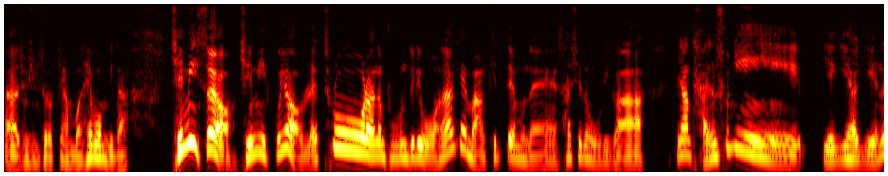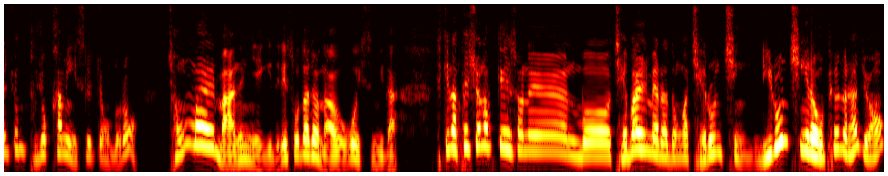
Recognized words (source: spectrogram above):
어, 조심스럽게 한번 해봅니다. 재미있어요. 재미있고요. 레트로라는 부분들이 워낙에 많기 때문에 사실은 우리가 그냥 단순히 얘기하기에는 좀 부족함이 있을 정도로 정말 많은 얘기들이 쏟아져 나오고 있습니다. 특히나 패션 업계에서는 뭐 재발매라던가 재론칭, 리론칭이라고 표현을 하죠.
